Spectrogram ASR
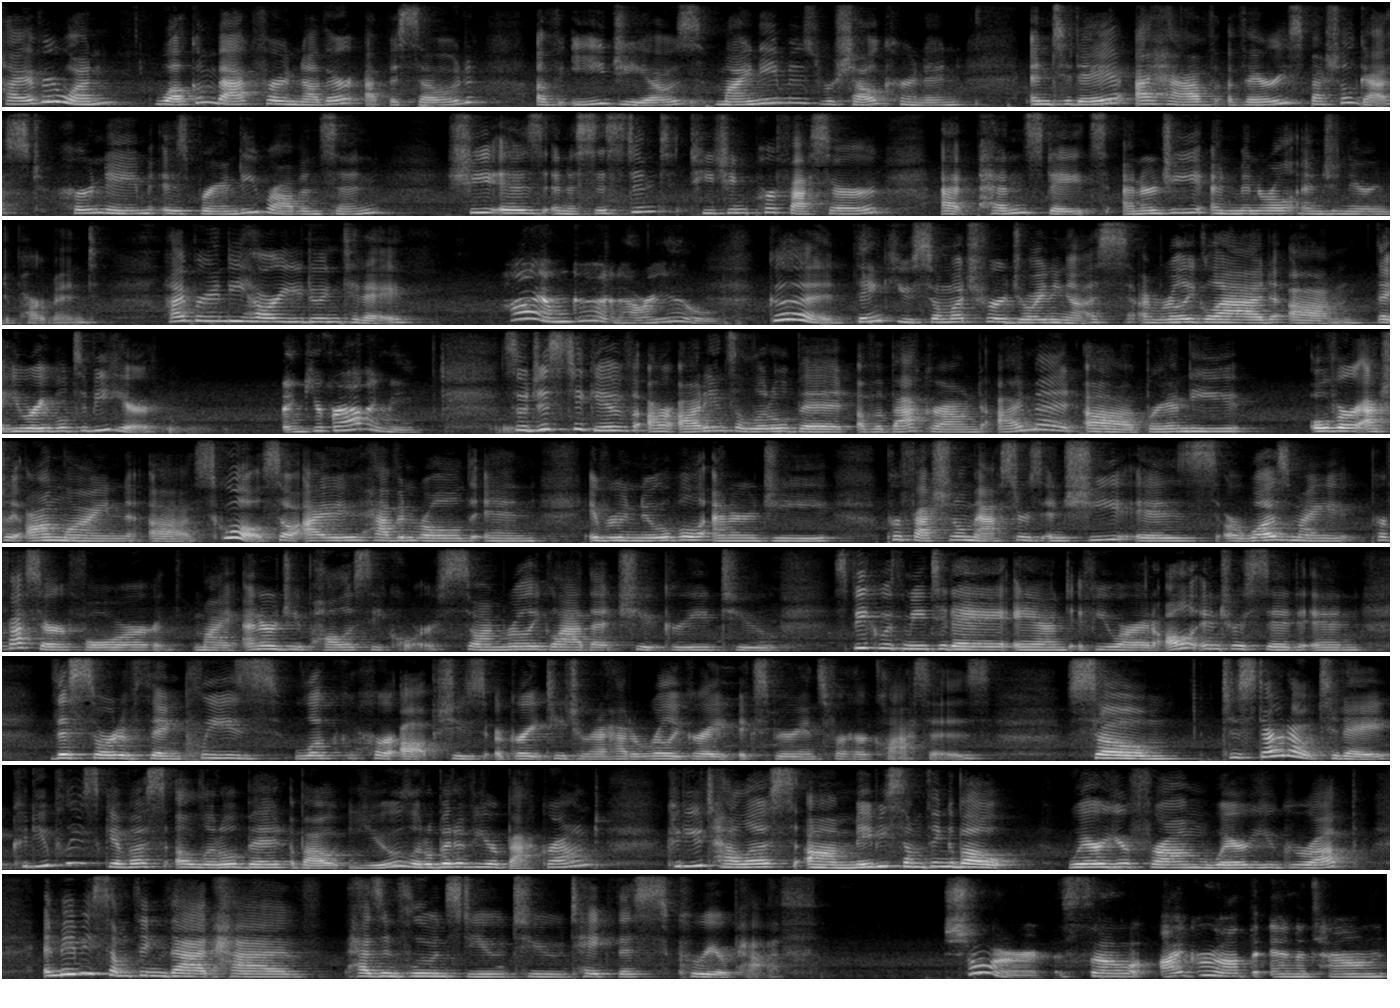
Hi, everyone. Welcome back for another episode of eGeos. My name is Rochelle Kernan, and today I have a very special guest. Her name is Brandy Robinson. She is an assistant teaching professor at Penn State's Energy and Mineral Engineering Department. Hi, Brandy. How are you doing today? Hi, I'm good. How are you? Good. Thank you so much for joining us. I'm really glad um, that you were able to be here. Thank you for having me. So, just to give our audience a little bit of a background, I met uh, Brandy over actually online uh, school. So, I have enrolled in a renewable energy professional master's, and she is or was my professor for my energy policy course. So, I'm really glad that she agreed to speak with me today. And if you are at all interested in this sort of thing, please look her up. She's a great teacher, and I had a really great experience for her classes. So, to start out today, could you please give us a little bit about you, a little bit of your background? Could you tell us um, maybe something about where you're from, where you grew up, and maybe something that have has influenced you to take this career path? Sure. So I grew up in a town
